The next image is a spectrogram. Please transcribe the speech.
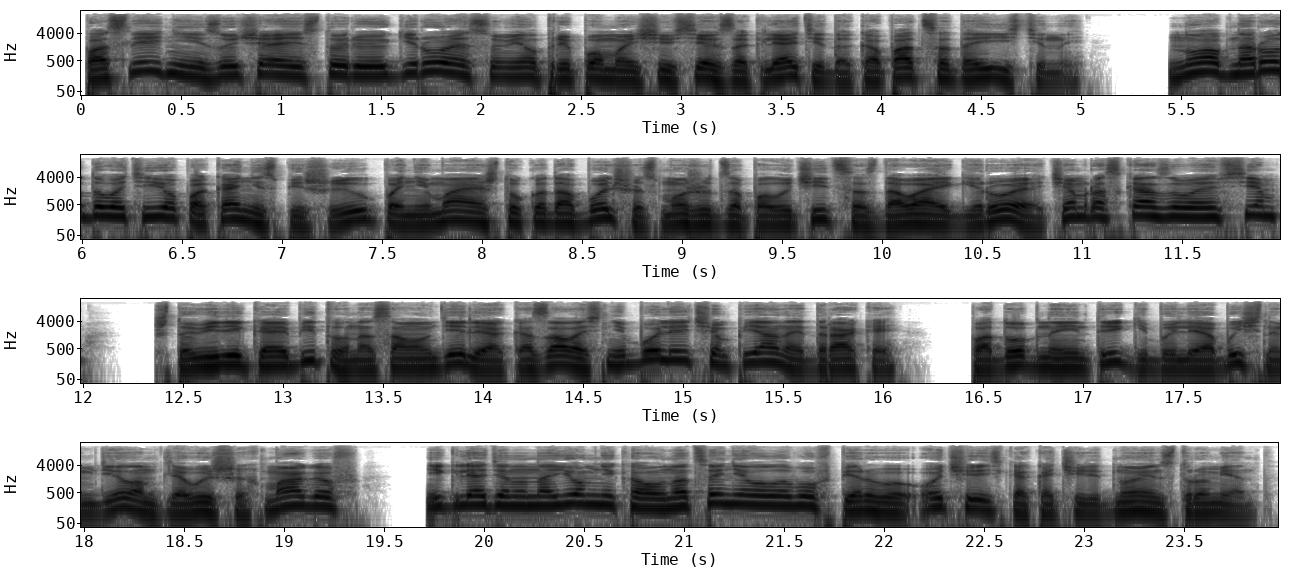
Последний, изучая историю героя, сумел при помощи всех заклятий докопаться до истины. Но обнародовать ее пока не спешил, понимая, что куда больше сможет заполучить, создавая героя, чем рассказывая всем, что Великая Битва на самом деле оказалась не более чем пьяной дракой. Подобные интриги были обычным делом для высших магов, и глядя на наемника, он оценивал его в первую очередь как очередной инструмент.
